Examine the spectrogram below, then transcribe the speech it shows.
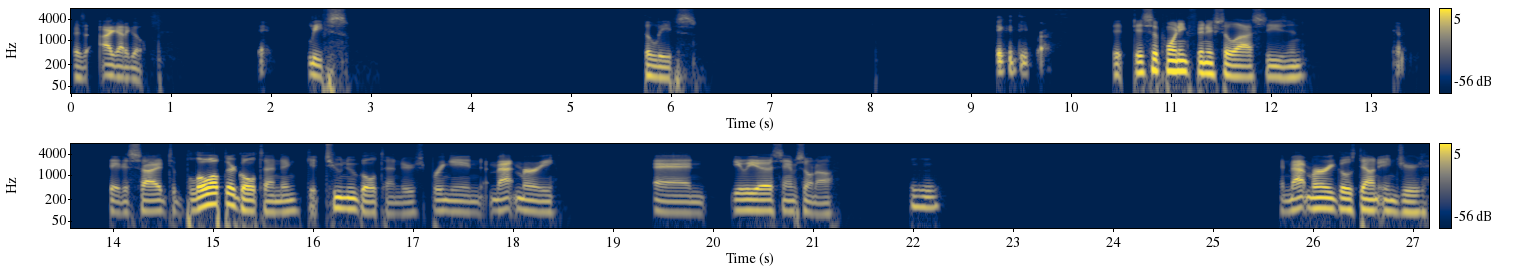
Because I gotta go. Okay. Leafs. The Leafs. Take a deep breath. Di- disappointing finish to last season. Yep. They decide to blow up their goaltending, get two new goaltenders, bring in Matt Murray and Ilya Samsonov. Mm hmm And Matt Murray goes down injured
